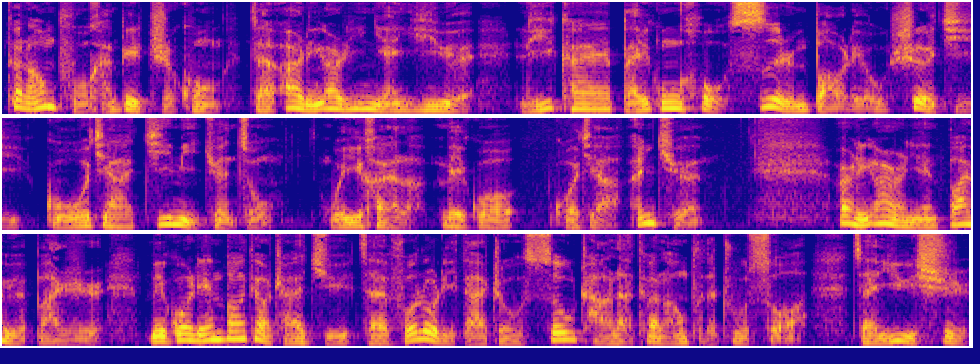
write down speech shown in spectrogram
特朗普还被指控在2021年1月离开白宫后，私人保留涉及国家机密卷宗，危害了美国国家安全。2022年8月8日，美国联邦调查局在佛罗里达州搜查了特朗普的住所，在浴室、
